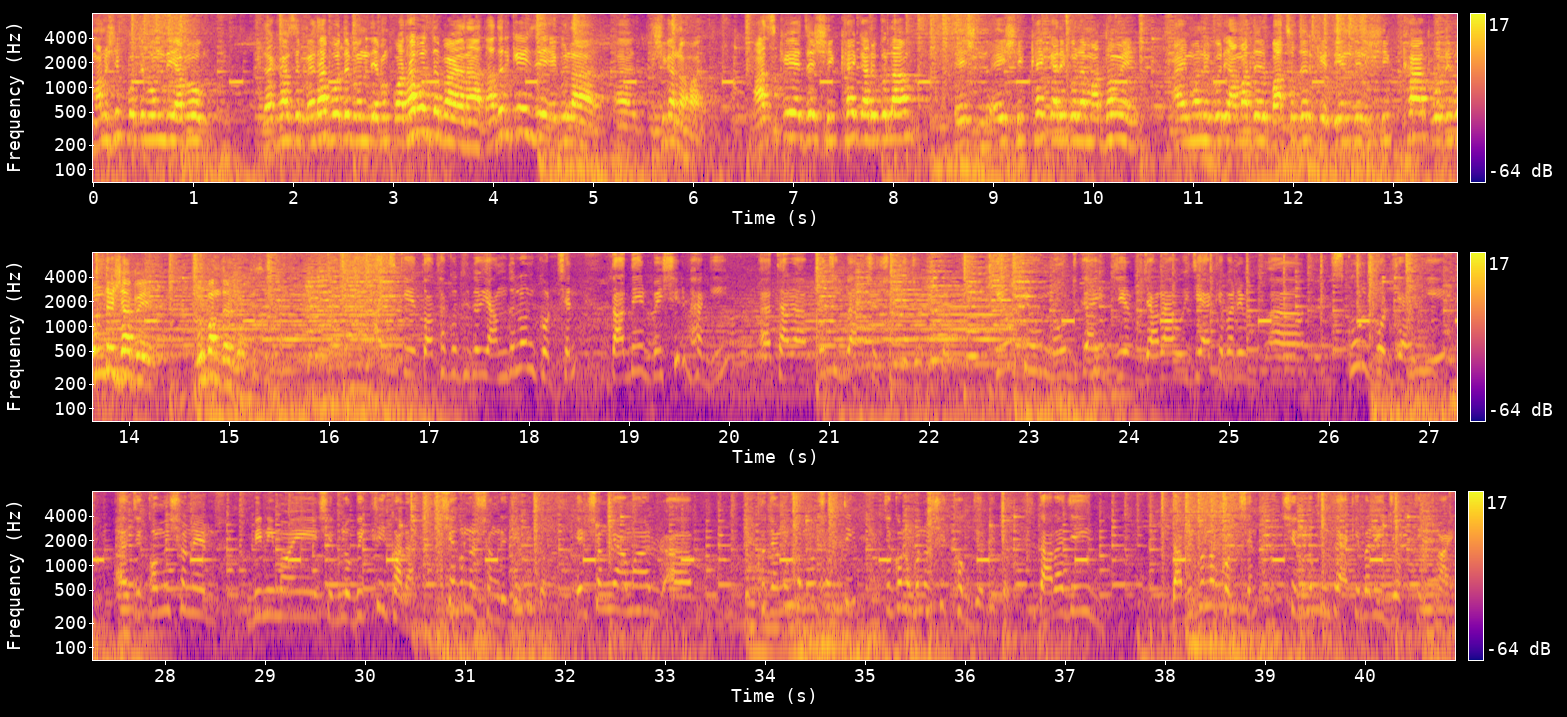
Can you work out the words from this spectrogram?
মানসিক প্রতিবন্ধী এবং দেখা যাচ্ছে মেধা প্রতিবন্ধী এবং কথা বলতে পারে না, তাদেরকেই যে এগুলা শেখানো হয়। আজকে যে শিক্ষায় ক্যারিকুলাম এই এই শিক্ষায় ক্যারিকুলামের মাধ্যমে আমি মনে করি আমাদের বাচ্চাদেরকে দিন দিন শিক্ষা প্রতিবন্ধী হিসাবে রূপান্তর করতেছে। আজকে তথাকথিত আন্দোলন করছেন, তাদের বেশিরভাগই তারা কোচিং ব্যবসার সঙ্গে জড়িত। যারা ওই যে একেবারে স্কুল পর্যায়ে গিয়ে যে কমিশনের বিনিময়ে সেগুলো বিক্রি করা, সেগুলোর সঙ্গে জড়িত। এর সঙ্গে আমার দুঃখজনক হলেও সত্যি যে কোনো কোনো শিক্ষক জড়িত। তারা যেই দাবিগুলো করছেন, সেগুলো কিন্তু একেবারেই যৌক্তিক নয়।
